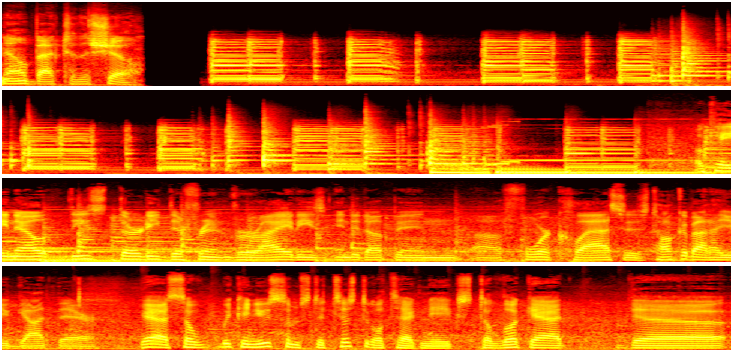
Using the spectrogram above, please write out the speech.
Now back to the show. Okay, now these 30 different varieties ended up in uh, four classes. Talk about how you got there. Yeah, so we can use some statistical techniques to look at the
